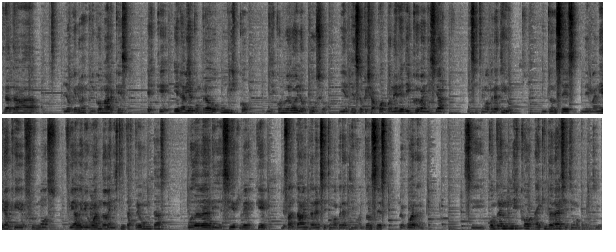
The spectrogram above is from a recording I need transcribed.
trataba, lo que no me explicó Márquez es que él había comprado un disco, un disco nuevo y lo puso. Y él pensó que ya por poner el disco iba a iniciar el sistema operativo. Entonces, de manera que fuimos, fui averiguando en distintas preguntas, pude ver y decirle que le faltaba instalar el sistema operativo. Entonces, recuerden, si compran un disco hay que instalar el sistema operativo.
